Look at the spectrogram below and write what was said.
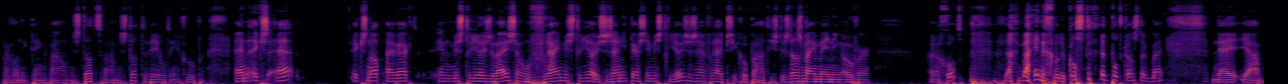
waarvan ik denk: waarom is dat? Waarom is dat de wereld ingeroepen? En ik, ik snap, hij werkt in mysterieuze wijze wel vrij mysterieus. Ze zijn niet per se mysterieus, ze zijn vrij psychopathisch. Dus dat is mijn mening over eh, God. Daar beëindigen we de kostenpodcast ook bij. Nee, ja.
